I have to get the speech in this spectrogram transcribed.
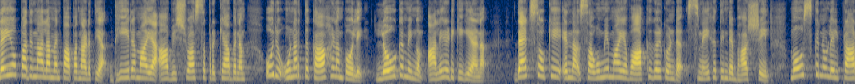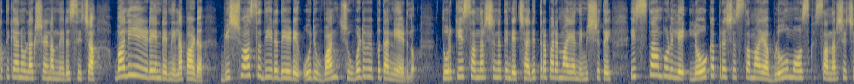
ലയോ പതിനാലാമൻ പാപ്പ നടത്തിയ ധീരമായ ആ വിശ്വാസ പ്രഖ്യാപനം ഒരു ഉണർത്ത് കാഹളം പോലെ ലോകമെങ്ങും അലയടിക്കുകയാണ്. ദാറ്റ്സ് ഓക്കെ എന്ന സൗമ്യമായ വാക്കുകൾ കൊണ്ട് സ്നേഹത്തിന്റെ ഭാഷയിൽ മോസ്കിനുള്ളിൽ പ്രാർത്ഥിക്കാനുള്ള ക്ഷണം നിരസിച്ച വലിയ ഇടയന്റെ നിലപാട് വിശ്വാസധീരതയുടെ ഒരു വൻ ചുവടുവെപ്പ് തന്നെയായിരുന്നു. തുർക്കി സന്ദർശനത്തിന്റെ ചരിത്രപരമായ നിമിഷത്തിൽ ഇസ്താംബുളിലെ ലോകപ്രശസ്തമായ ബ്ലൂ മോസ്ക് സന്ദർശിച്ച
